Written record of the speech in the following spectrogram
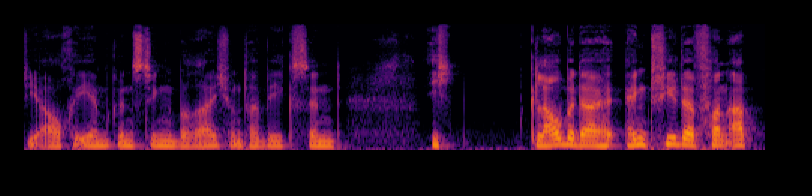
die auch eher im günstigen Bereich unterwegs sind ich glaube, da hängt viel davon ab,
